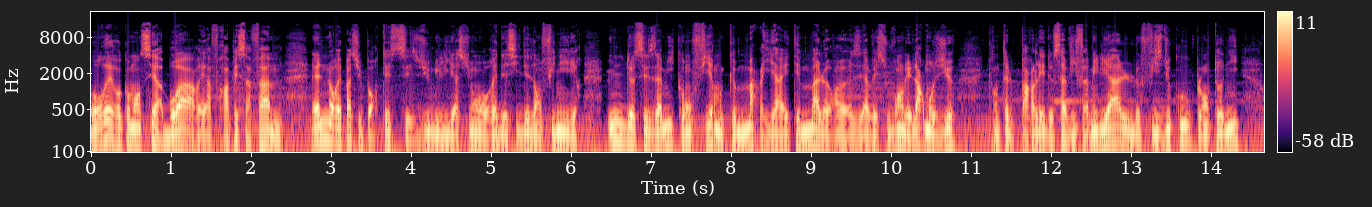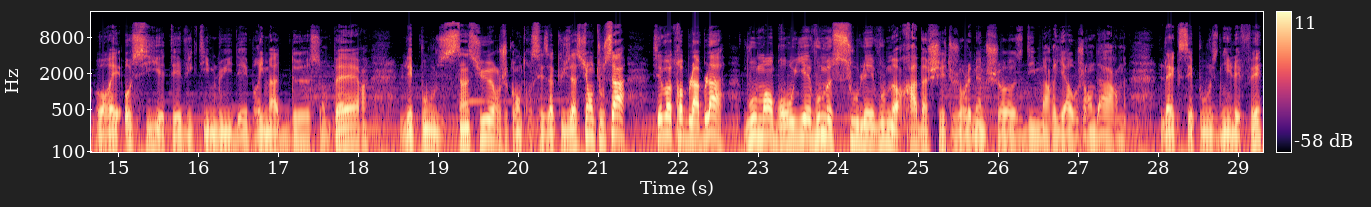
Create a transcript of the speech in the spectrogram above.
aurait recommencé à boire et à frapper sa femme. Elle n'aurait pas supporté ces humiliations, aurait décidé d'en finir. Une de ses amies confirme que Maria était malheureuse et avait souvent les larmes aux yeux quand elle parlait de sa vie familiale. Le fils du couple, Anthony, aurait aussi été victime, lui, des brimades de son père. L'épouse s'insurge contre ces accusations. Tout ça, c'est votre blabla. Vous m'embrouillez, vous me saoulez, vous me rabâchez toujours les mêmes choses, dit Maria aux gendarmes. L'ex-épouse nie les faits,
